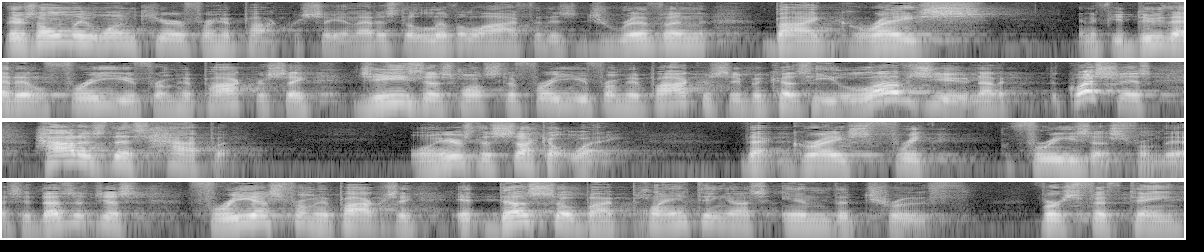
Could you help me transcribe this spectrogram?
There's only one cure for hypocrisy, and that is to live a life that is driven by grace. And if you do that, it'll free you from hypocrisy. Jesus wants to free you from hypocrisy because he loves you. Now, the question is, how does this happen? Well, here's the second way that grace free, frees us from this. It doesn't just free us from hypocrisy, it does so by planting us in the truth. Verse 15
